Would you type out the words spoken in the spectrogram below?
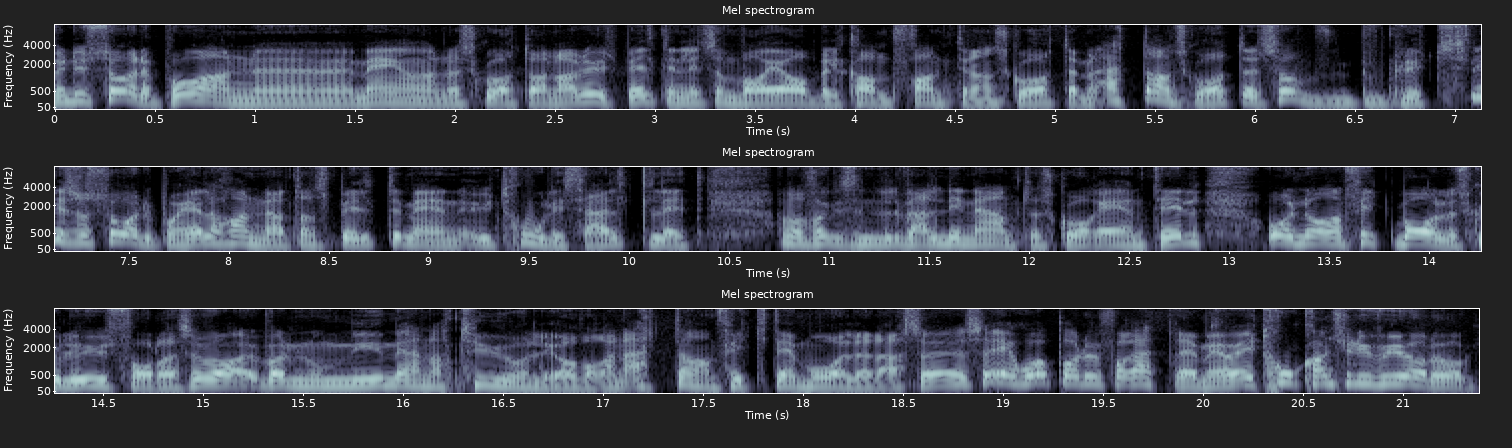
Men du så det på han eh, med en gang han hadde skåret. Han hadde jo spilt en litt sånn variabel kamp fram til han skårte, men etter han skårte, så plutselig så, så du på hele han at han spilte med en utrolig selvtillit. Han var faktisk veldig nær til å skåre en til. Og når han fikk ballen og skulle utfordre, så var, var, det noe mye mer naturlig over han etter han fikk det målet der. Så, så jeg håper du får rett, Remi, og jeg tror kanskje du får gjøre det òg.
